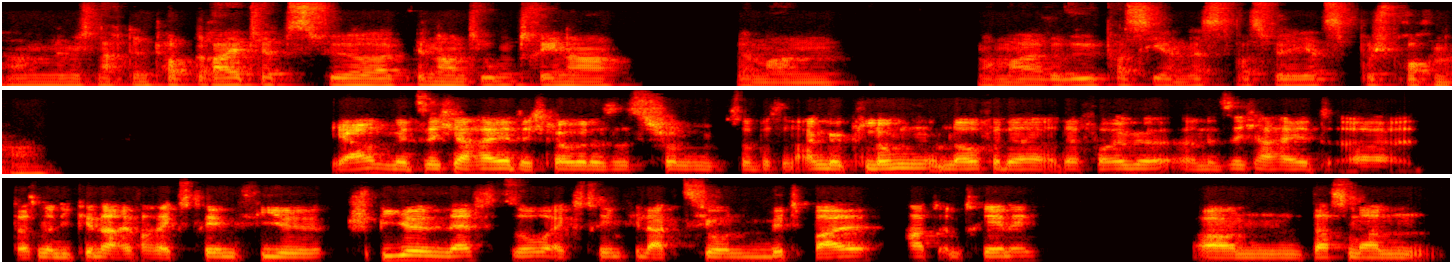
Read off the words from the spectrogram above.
ähm, nämlich nach den Top 3 Tipps für Kinder- und Jugendtrainer, wenn man nochmal Revue passieren lässt, was wir jetzt besprochen haben. Ja, mit Sicherheit. Ich glaube, das ist schon so ein bisschen angeklungen im Laufe der, der Folge. Äh, mit Sicherheit, äh, dass man die Kinder einfach extrem viel spielen lässt, so extrem viele Aktionen mit Ball hat im Training. Ähm, dass man,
